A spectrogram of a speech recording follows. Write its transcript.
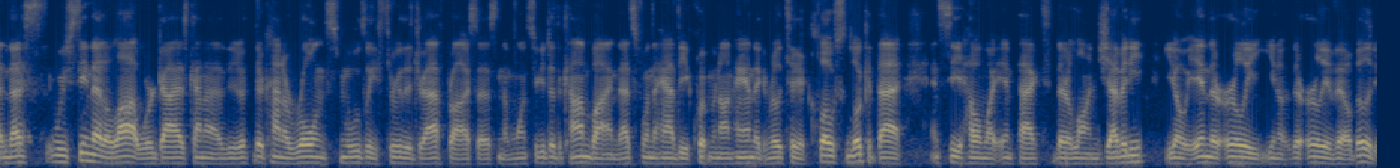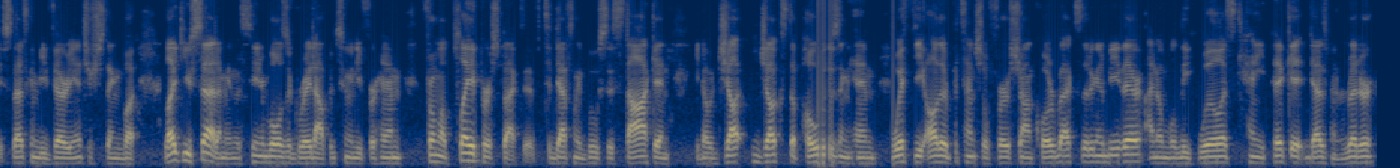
and that's we've seen that a lot where guys kind of they're, they're kind of rolling smoothly through the draft process, and then once you get to the combine, that's when they have the equipment on hand. They can really take a close look at that and see how it might impact their longevity, you know, in their early, you know, their early availability. So that's going to be very interesting. But like you said, I mean, the Senior Bowl is a great opportunity for him from a play perspective to definitely boost his stock and you know ju- juxtaposing him with the other potential first round quarterbacks that are going to be there. I know Malik Willis, Kenny Pickett, Desmond Ridder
